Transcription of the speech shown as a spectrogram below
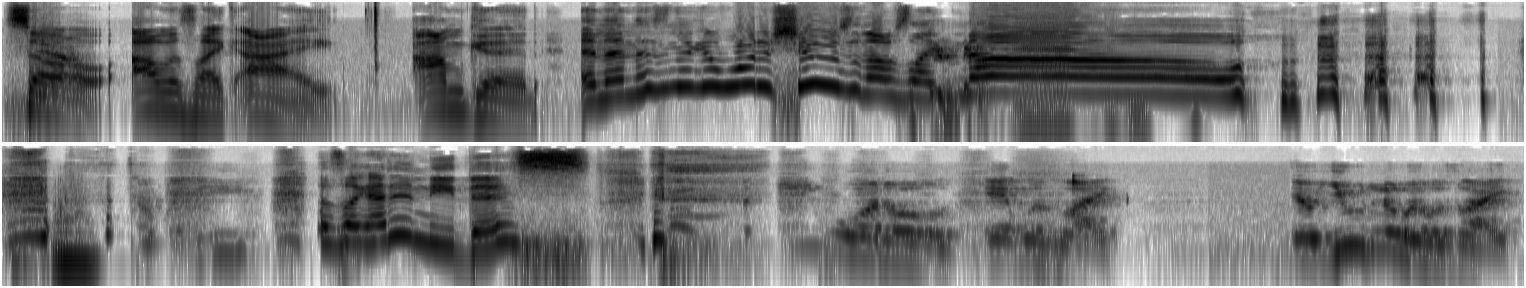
So Yeah. I was like, all right, I'm good. And then this nigga wore the shoes and I was like, no. And when he, I was like, I didn't need this. he wore those, it was like, it, you knew it was like,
